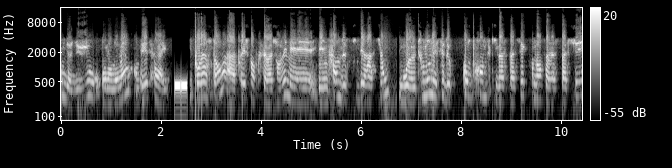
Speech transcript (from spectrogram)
du jour au lendemain en télétravail. Pour l'instant, après je pense que ça va changer, mais il y a une forme de sidération où euh, tout le monde essaie de comprendre ce qui va se passer, comment ça va se passer.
